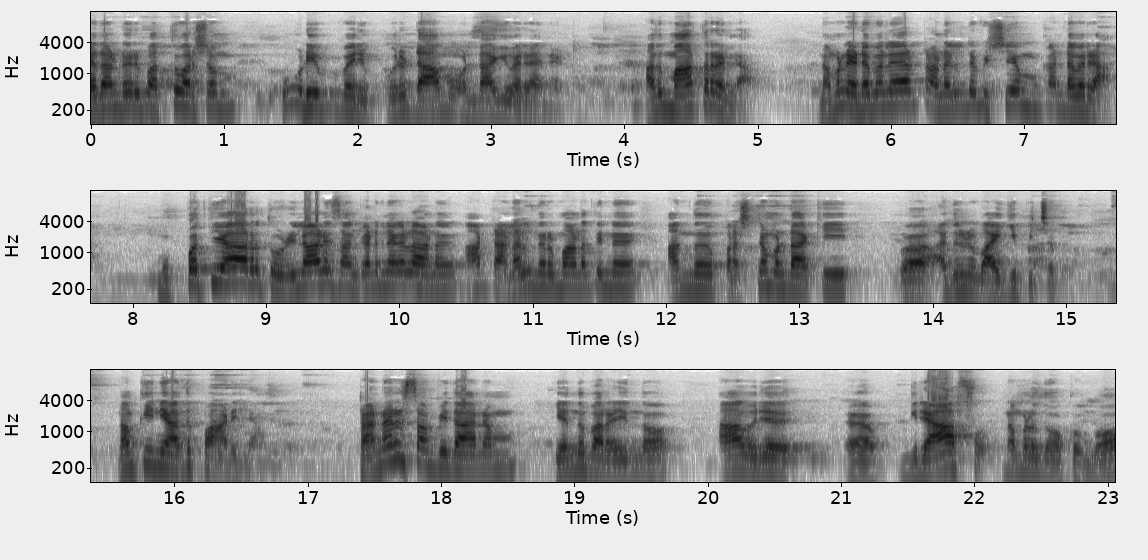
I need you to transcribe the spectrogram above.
ഏതാണ്ട് ഒരു പത്ത് വർഷം കൂടി വരും ഒരു ഡാം ഉണ്ടാക്കി വരാനായിട്ട്. അത് മാത്രമല്ല നമ്മൾ ഇടമല ടണലിന്റെ വിഷയം കണ്ടവരാ. മുപ്പത്തിയാറ് തൊഴിലാളി സംഘടനകളാണ് ആ ടണൽ നിർമ്മാണത്തിന് അന്ന് പ്രശ്നമുണ്ടാക്കി അതിന് വൈകിപ്പിച്ചത്. നമുക്കിനി അത് പാടില്ല. ടണൽ സംവിധാനം എന്ന് പറയുന്ന ആ ഒരു ഗ്രാഫ് നമ്മൾ നോക്കുമ്പോൾ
